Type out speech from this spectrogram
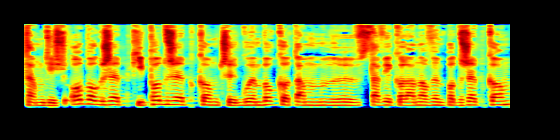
tam gdzieś obok rzepki, pod rzepką, czy głęboko tam w stawie kolanowym pod rzepką.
